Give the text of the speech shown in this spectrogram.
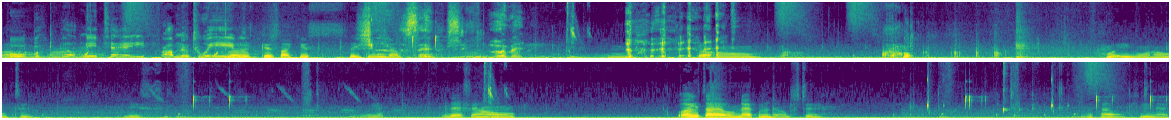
Oh, Help me, Tay. From New Well, just like you sleeping in dumpster. Mm. Go home. what you going home to? This. Yep. That's your home. Well, I guess I have him napping in the dumpster. You napping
